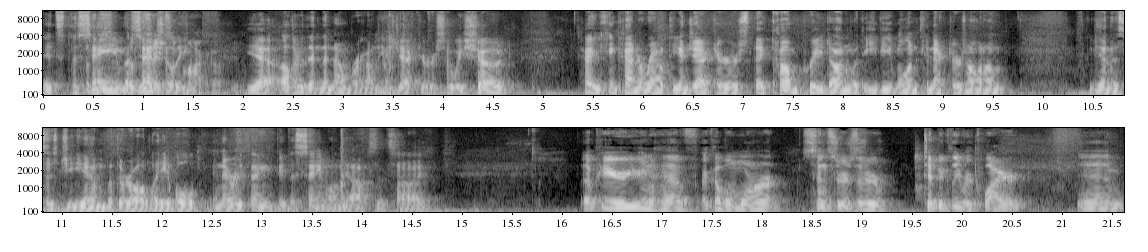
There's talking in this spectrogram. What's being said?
it's the same the essentially. mock-up, yeah. Yeah, other than the numbering on the injectors. So we showed how you can kind of route the injectors. They come pre-done with EV1 connectors on them. Again, this is GM, but they're all labeled and everything. Be the same on the opposite side. Up here, you're gonna have a couple more sensors that are typically required. Um,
